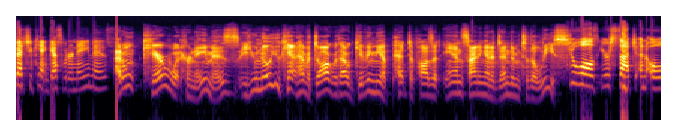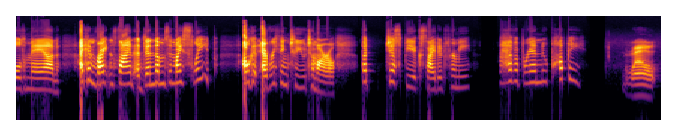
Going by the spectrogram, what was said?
Bet you can't guess what her name is. I don't care what her name is. You know you can't have a dog without giving me a pet deposit and signing an addendum to the lease. Jules, you're such an old man. I can write and sign addendums in my sleep. I'll get everything to you tomorrow. But just be excited for me. I have a brand new puppy. Well,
